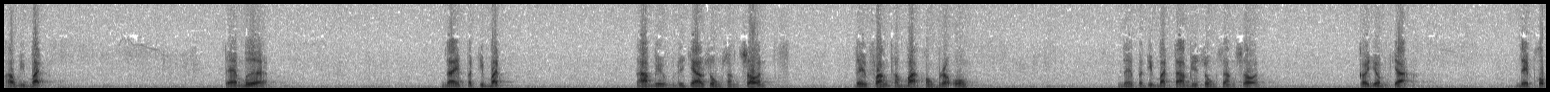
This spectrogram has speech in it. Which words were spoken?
ภาวิบัติ แต่เมื่อได้ปฏิบัติ ตามที่พระพุทธเจ้าทรงสั่งสอน ได้ฟังธรรมะของพระองค์ ได้ปฏิบัติตามที่ทรงสั่งสอน ก็ย่อมจะได้พบ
